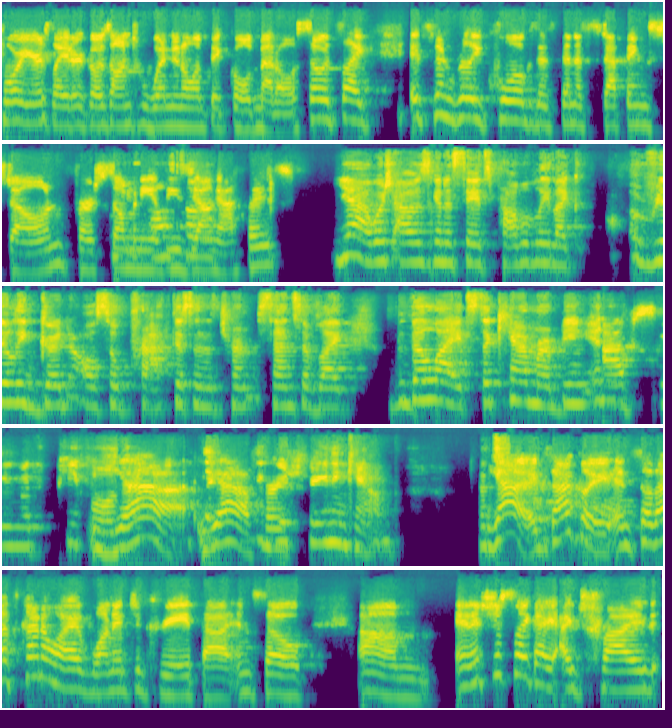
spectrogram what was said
four years later goes on to win an Olympic gold medal. So it's like it's been really cool because it's been a stepping stone for so many also, of these young athletes. Yeah, which I was gonna say it's probably like a really good also practice in the term, sense of like the lights, the camera, being interacting with people. Yeah, like yeah, for good training camp. That's yeah, exactly. And so that's kind of why I wanted to create that. And so, um, and it's just like I, I tried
